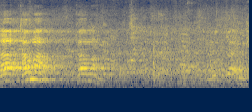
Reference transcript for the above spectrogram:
Ha tamam, tamam. Muhtarmış.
